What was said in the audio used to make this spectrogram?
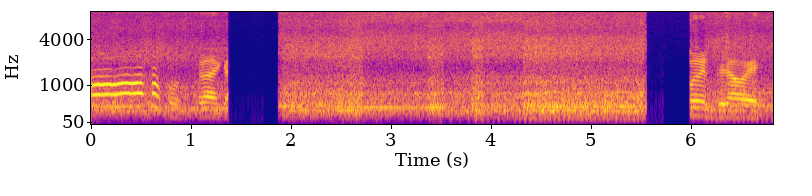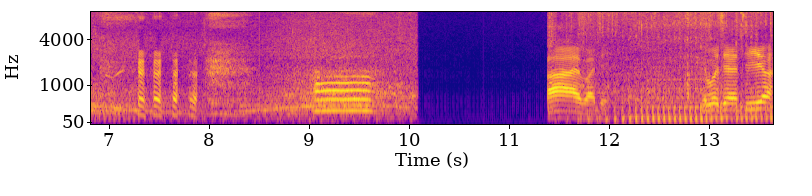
อ้าวผมเพื่อนกันเมื่อ นพี่น้องเอ้ยอ้าวไปบัดนี้เดี๋ยวมาแทนทีอะ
